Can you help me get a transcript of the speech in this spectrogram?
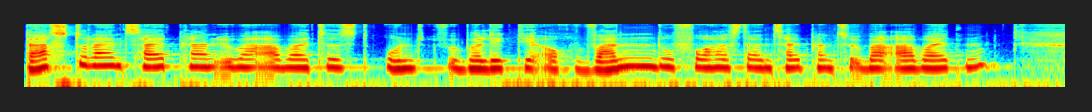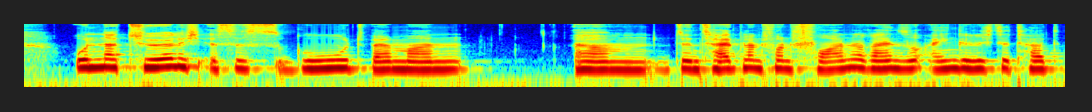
dass du deinen Zeitplan überarbeitest und überleg dir auch, wann du vorhast, deinen Zeitplan zu überarbeiten. Und natürlich ist es gut, wenn man ähm, den Zeitplan von vornherein so eingerichtet hat,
